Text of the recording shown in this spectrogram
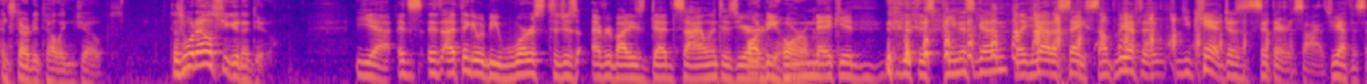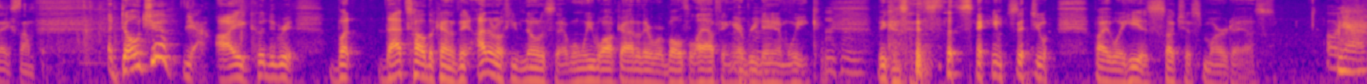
and started telling jokes. Because what else are you going to do? Yeah, it's, it's. I think it would be worse to just everybody's dead silent as you're Oh, it'd be horrible. naked with this penis gun. Like you got to say something. We have to. You can't just sit there in silence. You have to say something. Uh, Don't you? Yeah. I couldn't agree. But that's how the kind of thing. I don't know if you've noticed that when we walk out of there, we're both laughing every Mm-hmm. damn week because it's the same situation. By the way, he is such a smart ass. Oh yeah,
